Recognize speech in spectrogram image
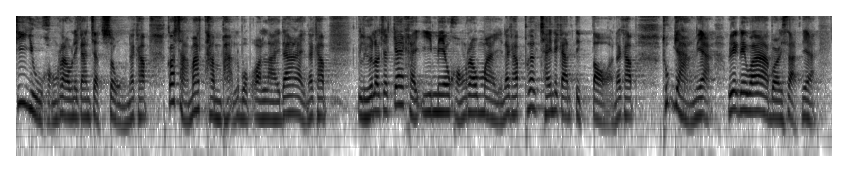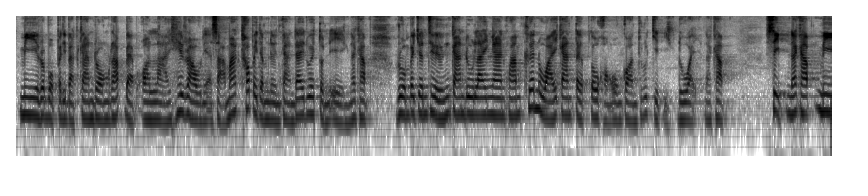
ที่อยู่ของเราในการจัดส่งนะครับก็สามารถทำผ่านระบบออนไลน์ได้นะครับ หรือเราจะแก้ไขอีเมลของเราใหม่นะครับเพื่อใช้ในการติดต่อนะครับ ทุกอย่างเนี่ยเรียกได้ว่าบริษัทเนี่ยมีระบบปฏิบัติการรองรับแบบออนไลน์ให้เราเนี่ยสามารถเข้าไปดำเนินการได้ด้วยตนเองนะครับ รวมไปจนถึงการดูรายงานความเคลื่อนไหวการเติบโตขององค์กรธุรกิจอีกด้วยนะครับ 10 นะครับมี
